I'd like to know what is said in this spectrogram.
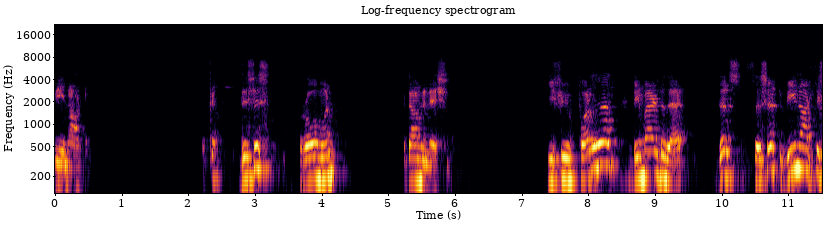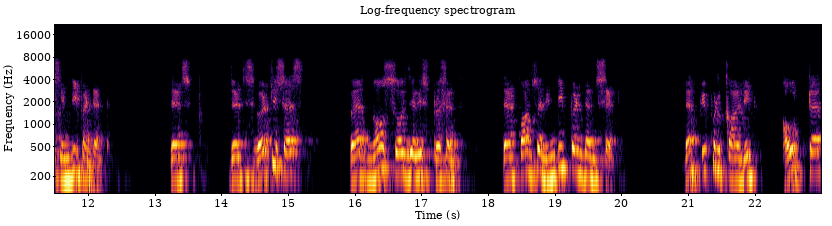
V0. Okay. This is Roman domination. If you further demand that that set V naught is independent, that's that is vertices where no soldier is present, that forms an independent set. Then people called it outer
